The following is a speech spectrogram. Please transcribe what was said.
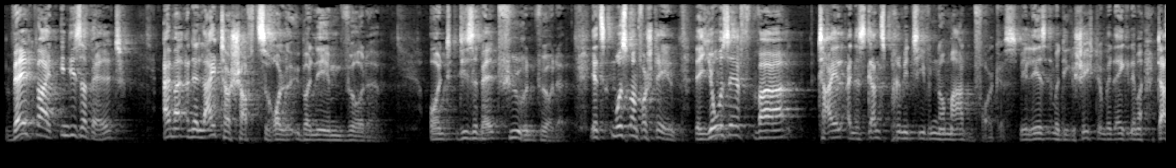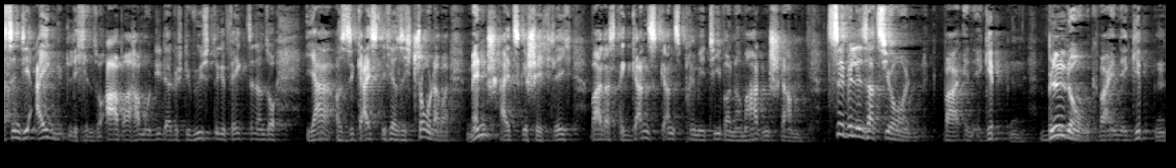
weltweit in dieser Welt einmal eine Leiterschaftsrolle übernehmen würde und diese Welt führen würde. Jetzt muss man verstehen, der Josef war Teil eines ganz primitiven Nomadenvolkes. Wir lesen immer die Geschichte und wir denken immer, das sind die eigentlichen, so Abraham und die da durch die Wüste gefegt sind und so. Ja, aus geistlicher Sicht schon, aber menschheitsgeschichtlich war das ein ganz, ganz primitiver Nomadenstamm. Zivilisation war in Ägypten, Bildung war in Ägypten,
